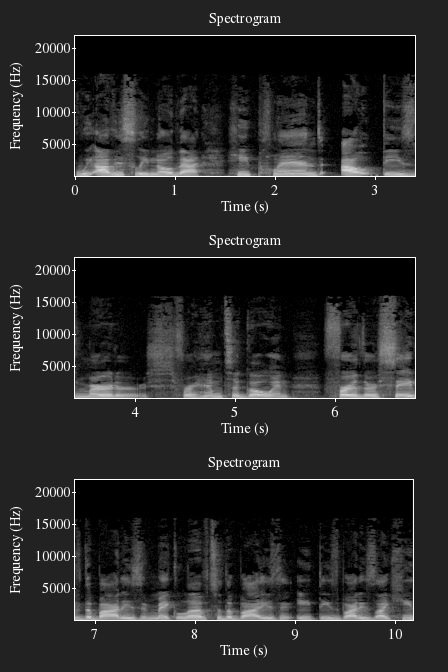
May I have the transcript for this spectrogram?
we obviously know that he planned out these murders for him to go and further save the bodies and make love to the bodies and eat these bodies. Like he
